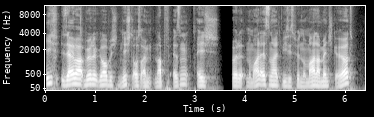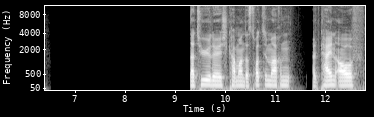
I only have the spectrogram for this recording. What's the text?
Ich selber würde, glaube ich, nicht aus einem Napf essen. Ich würde normal essen halt, wie es für ein normaler Mensch gehört. Natürlich kann man das trotzdem machen. Halt keinen auf,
